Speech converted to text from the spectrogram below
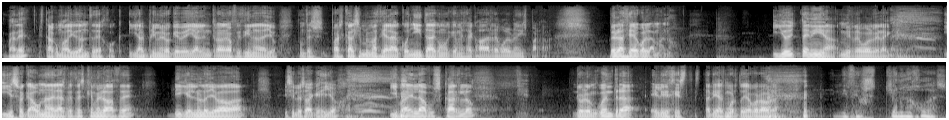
¿Vale? Estaba como de ayudante de Hawk. Y al primero que veía al entrar a la oficina era yo. Entonces Pascal siempre me hacía la coñita, como que me sacaba el revólver y me disparaba. Pero lo hacía con la mano. Y yo tenía mi revólver aquí. Y eso que a una de las veces que me lo hace, vi que él no lo llevaba y se lo saqué yo. Y va él a buscarlo, no lo encuentra, y le dije, estarías muerto ya por ahora. Y me dice, hostia, no me jodas.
